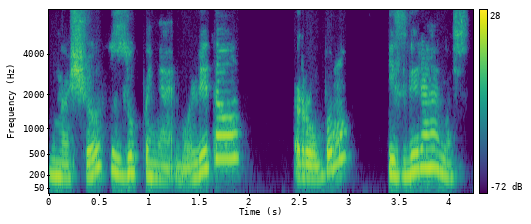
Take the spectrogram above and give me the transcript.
Ну що, зупиняємо відео, робимо і звіряємось.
